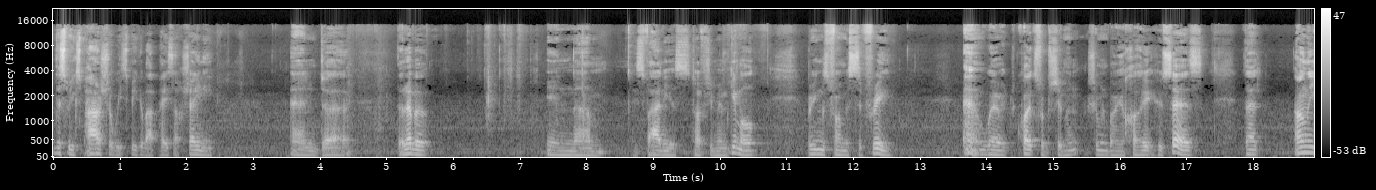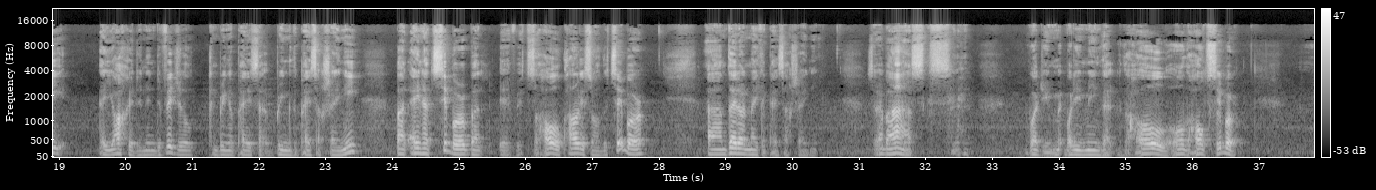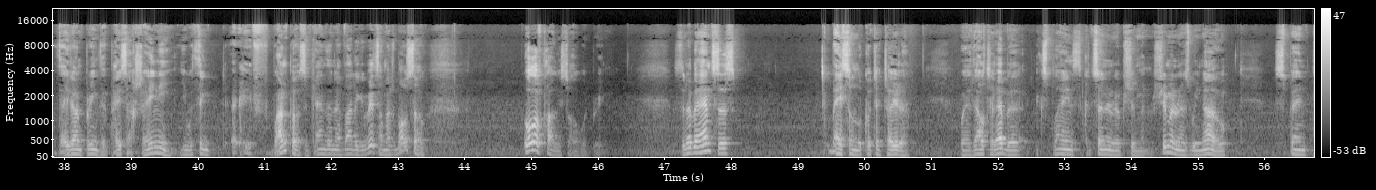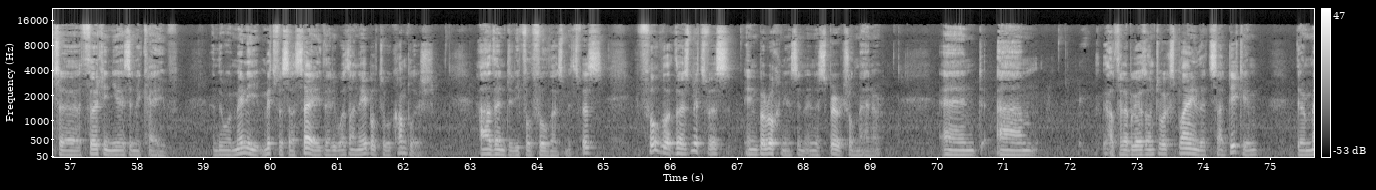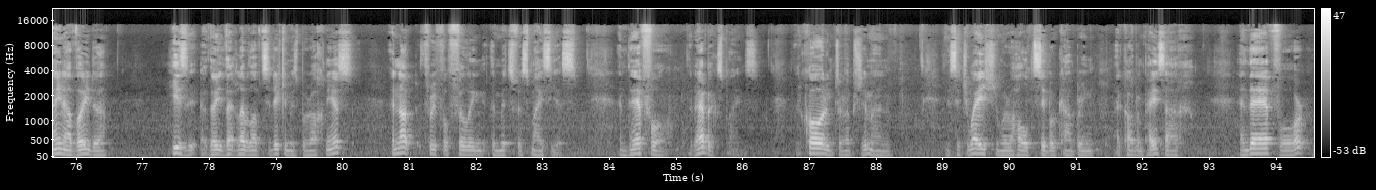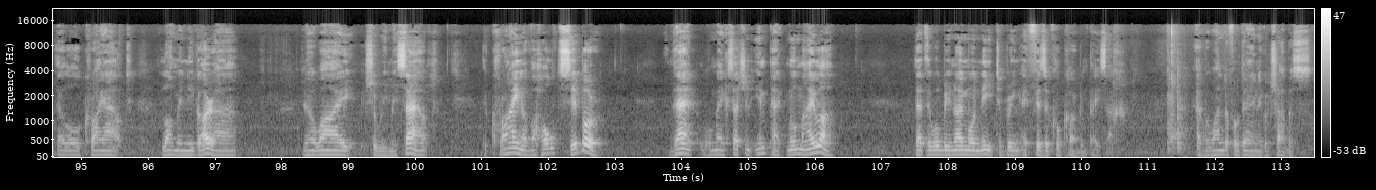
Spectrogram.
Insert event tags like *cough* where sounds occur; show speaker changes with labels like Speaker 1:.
Speaker 1: This week's parsha we speak about Pesach Sheni, and uh, the Rebbe in um, his Vadius Tovshim Gimel brings from a Sifri *clears throat* where it quotes from Shimon, Shimon Bar Yochai, who says that only a Yochid, an individual, can bring a Pesach, bring the Pesach Sheni, but Ein HaTzibur, but if it's the whole Klal Yisrael, the Tzibur, um, they don't make a Pesach Sheni. So Rabbi asks, *laughs* what do you what do you mean that the whole all the whole Tzibur, they don't bring the Pesach Sheni? You would think if one person can, then Avada Gevitz, how much more so? All of Klal Yisrael would bring. So Rebbe answers based on the Kutei Torah, where the Alter Rebbe explains concerning Reb Shimon. Shimon, as we know, spent uh, 13 years in a cave, and there were many mitzvahs say that he was unable to accomplish. How then did he fulfill those mitzvahs? He fulfilled those mitzvahs in baruchnius, in, in a spiritual manner. And um, Alter goes on to explain that tzaddikim, their main avodah, his, that level of tzaddikim is baruchnius, and not through fulfilling the mitzvahs maisius. And therefore, the Rebbe explains that according to Reb Shimon, a situation where a whole tzibur can't bring a korban pesach, and therefore they'll all cry out, Lo nigara. You know why should we miss out? The crying of a whole tzibur that will make such an impact milmaila that there will be no more need to bring a physical korban pesach. Have a wonderful day and a good Shabbos.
